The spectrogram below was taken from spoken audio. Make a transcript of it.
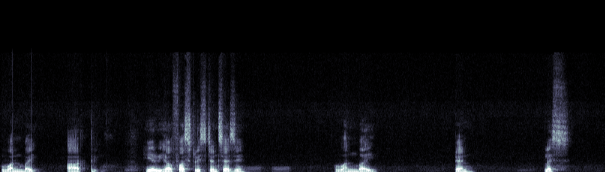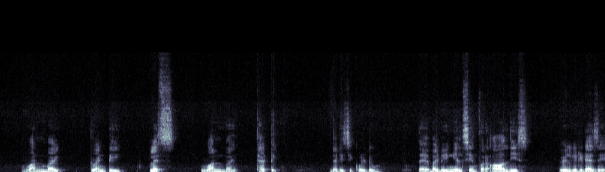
1 by R3. Here we have first resistance as a 1 by 10 plus 1 by 20 plus 1 by 30 that is equal to by doing LCM for all these we will get it as a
